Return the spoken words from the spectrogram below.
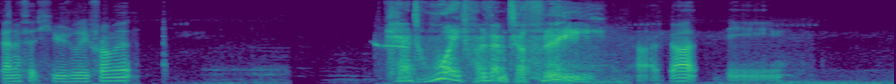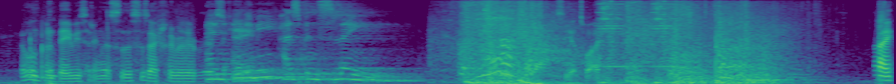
benefit hugely from it. Can't wait for them to flee. Now I've got the... Everyone's been babysitting this, so this is actually really risky. An enemy has been slain. See, that's why. Hi.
